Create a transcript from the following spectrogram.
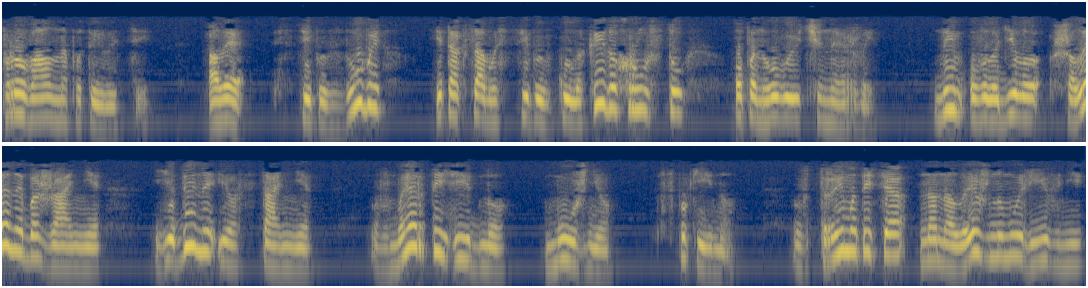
провал на потилиці. Але стіпив зуби і так само зціпив кулаки до хрусту, опановуючи нерви. Ним оволоділо шалене бажання, єдине і останнє вмерти гідно, мужньо, спокійно, втриматися на належному рівні,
